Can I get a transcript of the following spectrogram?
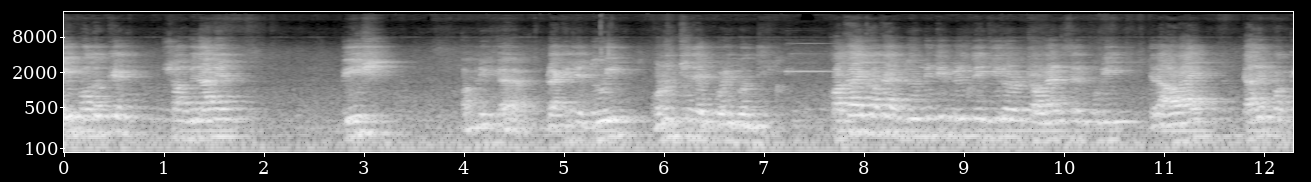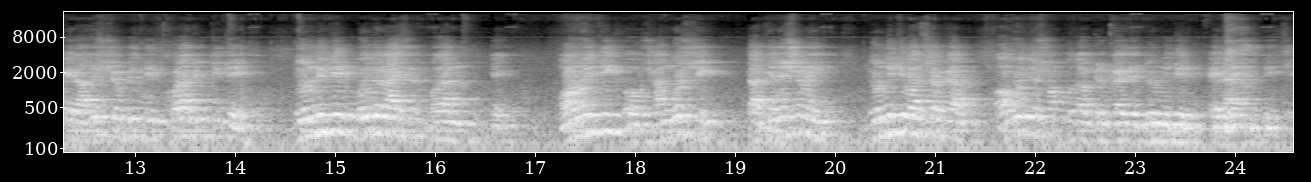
এই পদক্ষেপ সংবিধানের বিশ পাবলিক ব্র্যাকেটে দুই, অনুচ্ছেদের পরিপন্থী। কথায় কথায় দুর্নীতির বিরুদ্ধে জিরো টলারেন্সের পুলি যারা আওয়ায় তাদের পক্ষে রাজস্ব বৃদ্ধির খোলা ভিত্তিতে দুর্নীতির বৈধ লাইসেন্স প্রদান অনৈতিক ও সাংঘর্ষিক তা জেনে শুনেই দুর্নীতিবাদ সরকার অবৈধ সম্পদ অর্জনকারীদের দুর্নীতির এই লাইসেন্স দিচ্ছে।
